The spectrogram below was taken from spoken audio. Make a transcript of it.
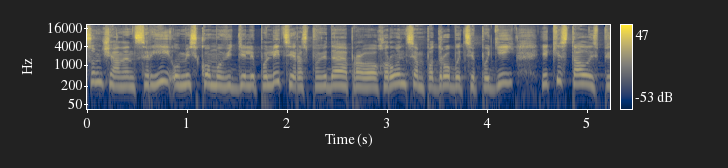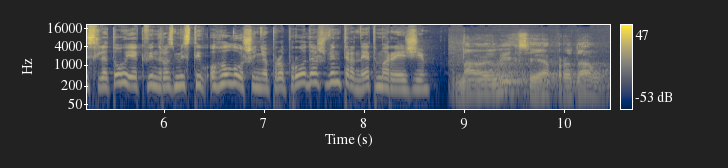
Сумчанин Сергій у міському відділі поліції розповідає правоохоронцям подробиці подій, які стались після того, як він розмістив оголошення про продаж в інтернет-мережі. На OLX я продав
